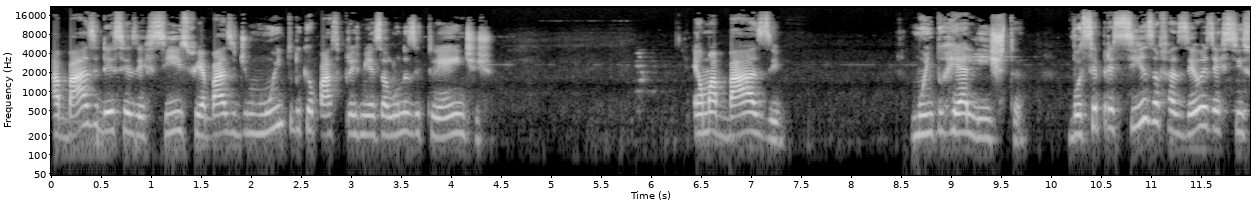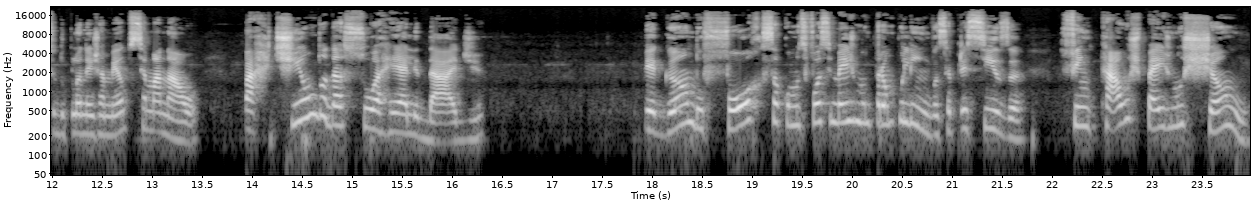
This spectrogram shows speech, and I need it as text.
a base desse exercício e a base de muito do que eu passo para as minhas alunas e clientes é uma base muito realista. Você precisa fazer o exercício do planejamento semanal partindo da sua realidade, pegando força como se fosse mesmo um trampolim. Você precisa fincar os pés no chão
